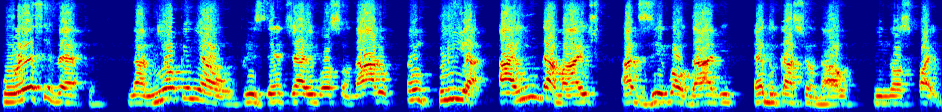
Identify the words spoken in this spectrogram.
Com esse veto, na minha opinião, o presidente Jair Bolsonaro amplia ainda mais a desigualdade educacional em nosso país.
